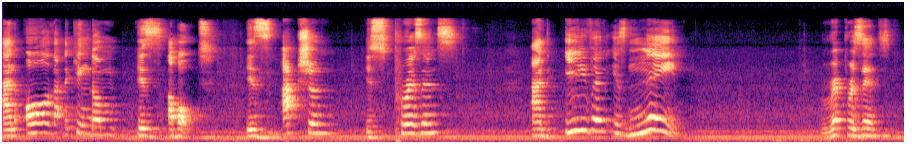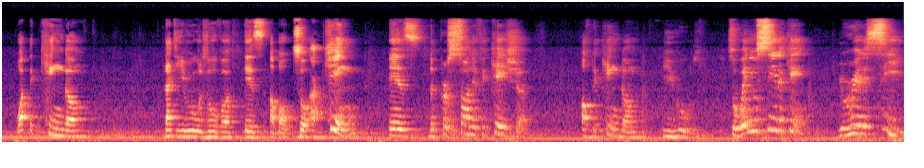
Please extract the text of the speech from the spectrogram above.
and all that the kingdom is about his action, his presence, and even his name represents what the kingdom that he rules over is about. So a king is the personification of the kingdom he rules. So when you see the king, you really see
